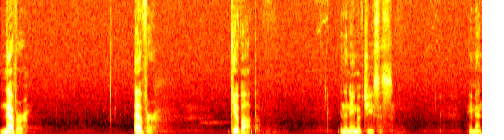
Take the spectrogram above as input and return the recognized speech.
never, ever give up. In the name of Jesus. Amen.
